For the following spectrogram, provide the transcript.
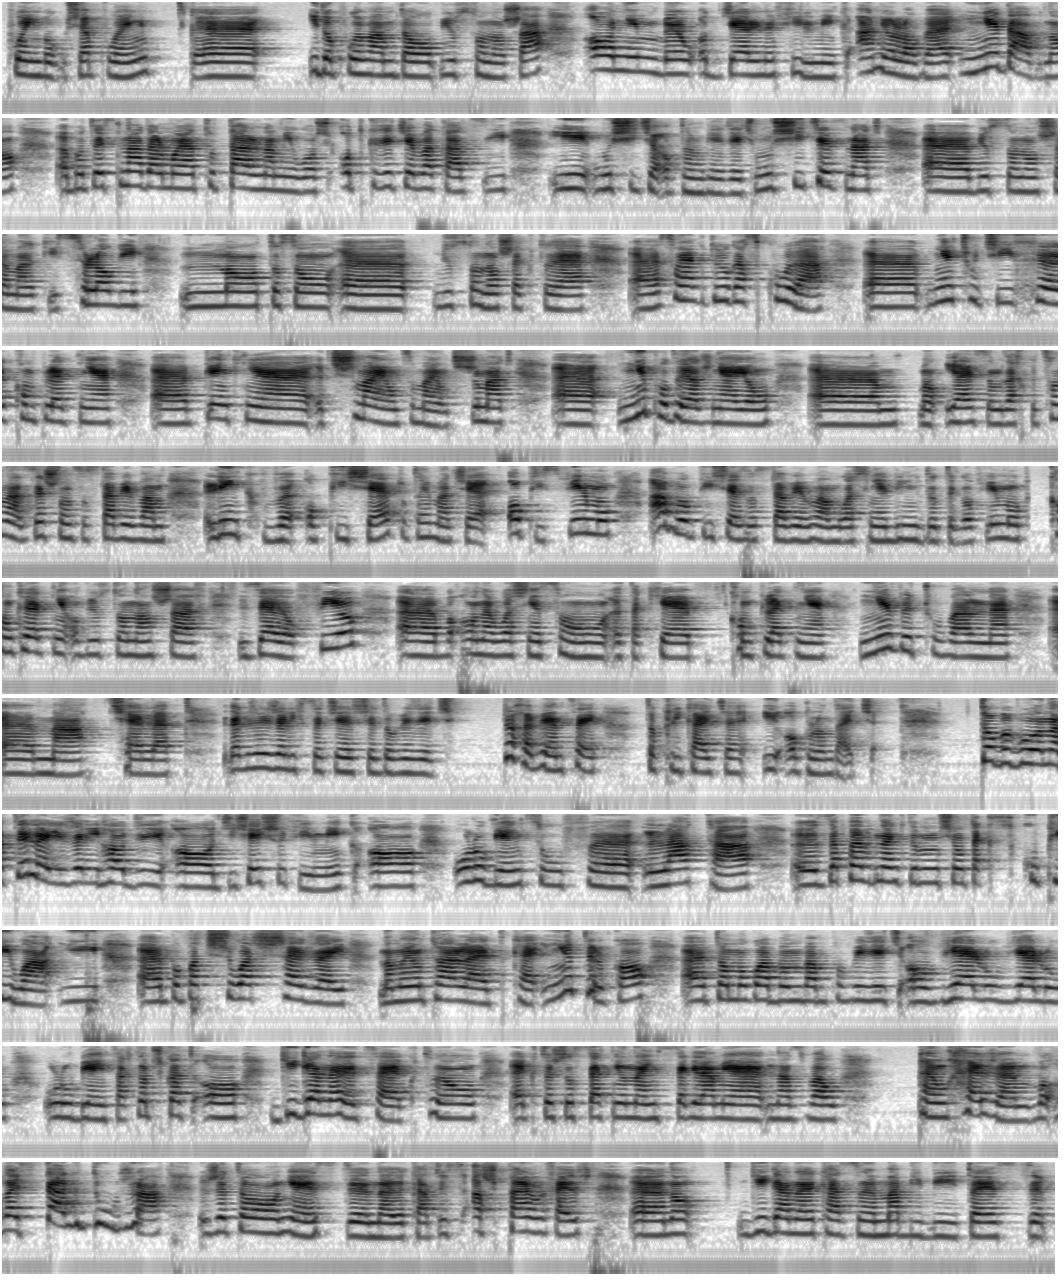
płyń Bogusia, płyń. E, I dopływam do biustonosza. O nim był oddzielny filmik Aniolowe niedawno, bo to jest nadal moja totalna miłość, odkrycie wakacji i musicie o tym wiedzieć. Musicie znać e, biustonosze marki Slogi. No to są e, biustonosze, które e, są jak druga skóra. E, nie czuć ich e, kompletnie. E, pięknie trzymają, co mają trzymać. E, nie podrażniają. E, no, ja jestem zachwycona. Zresztą zostawię Wam link w opisie. Tutaj macie opis filmu, a w opisie zostawię Wam właśnie link do tego filmu. Konkretnie o biustonoszach Zero Feel, e, bo one właśnie są takie kompletnie niewyczuwalne e, na ciele. Także jeżeli chcecie się dowiedzieć trochę więcej, to klikajcie i oglądajcie. To by było na tyle, jeżeli chodzi o dzisiejszy filmik, o ulubieńców e, lata. E, zapewne gdybym się tak skupiła i e, popatrzyła szerzej na moją toaletkę i nie tylko, to mogłabym Wam powiedzieć o wielu, wielu ulubieńcach. Na przykład o Giganerce, którą ktoś ostatnio na Instagramie nazwał pęcherzem, bo ona jest tak duża, że to nie jest nerka, to jest aż pęcherz. No, giganerka z Mabibi to jest e,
